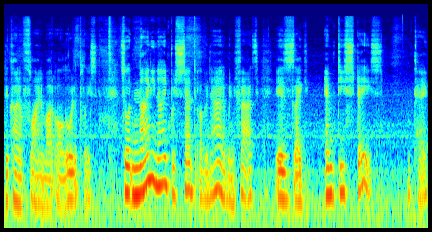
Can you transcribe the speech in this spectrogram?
They're kind of flying about all over the place. So 99% of an atom, in fact, is like empty space okay?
